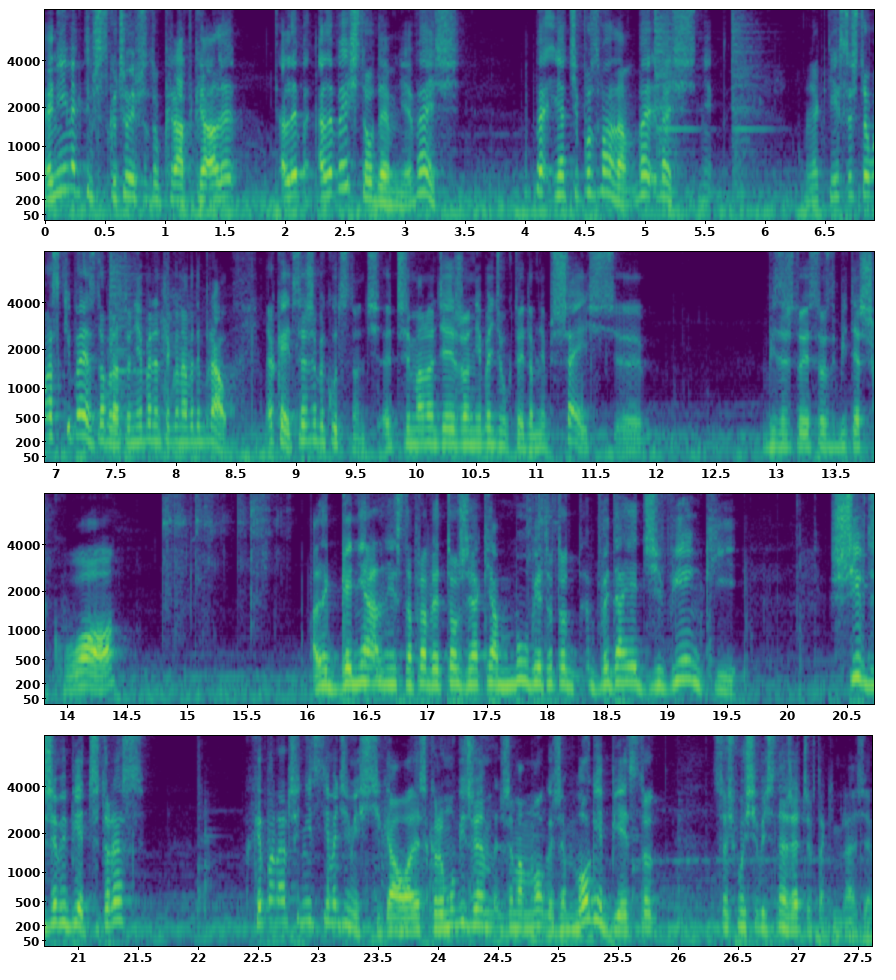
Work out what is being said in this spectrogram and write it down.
Ja nie wiem, jak ty przeskoczyłeś przez tą kratkę, ale... Ale, ale weź to ode mnie, weź! We, ja ci pozwalam, we, weź, nie... Jak nie chcesz, to łaski bez, dobra, to nie będę tego nawet brał. Okej, chcę, żeby kucnąć. E, Czy mam nadzieję, że on nie będzie mógł tutaj do mnie przejść? E, Widzę, że tu jest rozbite szkło. Ale genialne jest naprawdę to, że jak ja mówię, to to wydaje dźwięki. Shift, żeby biec. Czy teraz... Chyba raczej nic nie będzie mnie ścigało, ale skoro mówi, że, że mam mogę, że mogę biec, to coś musi być na rzeczy w takim razie.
